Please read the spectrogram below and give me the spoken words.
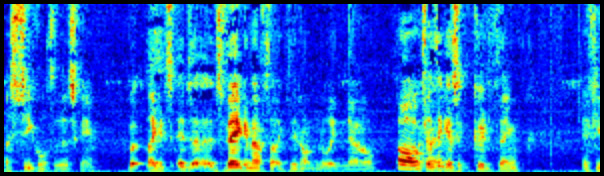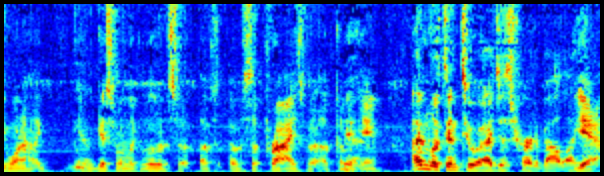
a sequel to this game. But like it's, it's it's vague enough that like they don't really know, Oh, which I think is a good thing. If you want to like you know give someone like a little bit of, of, of a surprise for an upcoming Yeah. game. I haven't looked into it. I just heard about like yeah,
